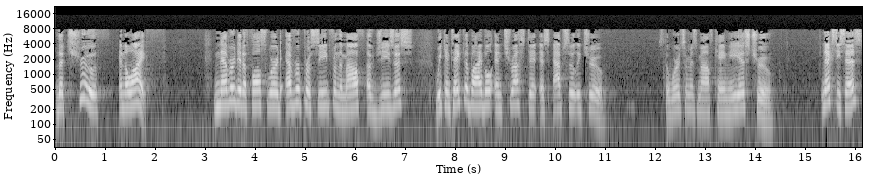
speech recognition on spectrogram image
the truth, and the life. Never did a false word ever proceed from the mouth of Jesus. We can take the Bible and trust it as absolutely true. As the words from his mouth came, he is true. Next, he says,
